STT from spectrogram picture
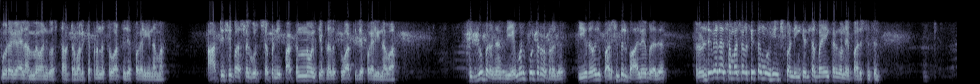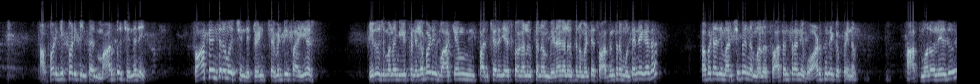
కూరగాయలు అమ్మేవానికి వస్తూ ఉంటారు. వాళ్ళకి ఎప్పుడన్నా సువార్త చెప్పగలిగినామా? ఆర్టీసీ బస్సులో కూర్చున్నప్పుడు నీ పక్కన వాళ్ళకి ఎప్పుడన్నా సువార్త చెప్పగలిగినావా? సిగ్గు బ్రదర్ ఏమనుకుంటున్నావు బ్రదర్? ఈ రోజు పరిస్థితులు బాగాలేవు బ్రదర్. రెండు వేల సంవత్సరాల క్రితం ఊహించుకోండి. ఇంకెంత భయంకరంగా ఉన్నాయి పరిస్థితులు. అప్పటికిప్పటికి ఇంకా మార్పులు చెందినాయి. స్వాతంత్రం వచ్చింది ట్వంటీ సెవెంటీ ఫైవ్ ఇయర్స్ ఈరోజు మనం ఇక్కడ నిలబడి వాక్యం పరిచయం చేసుకోగలుగుతున్నాం వినగలుగుతున్నాం అంటే స్వాతంత్రం ఉంటేనే కదా. కాబట్టి అది మర్చిపోయినాం మనం స్వాతంత్రాన్ని వాడుకోలేకపోయినాం. ఆత్మలో లేదు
